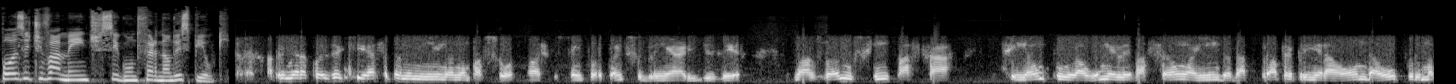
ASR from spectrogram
positivamente, segundo Fernando Spilk. A primeira coisa é que essa pandemia ainda não passou, acho que isso é importante sublinhar e dizer. Nós vamos sim passar se não por alguma elevação ainda da própria primeira onda ou por uma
